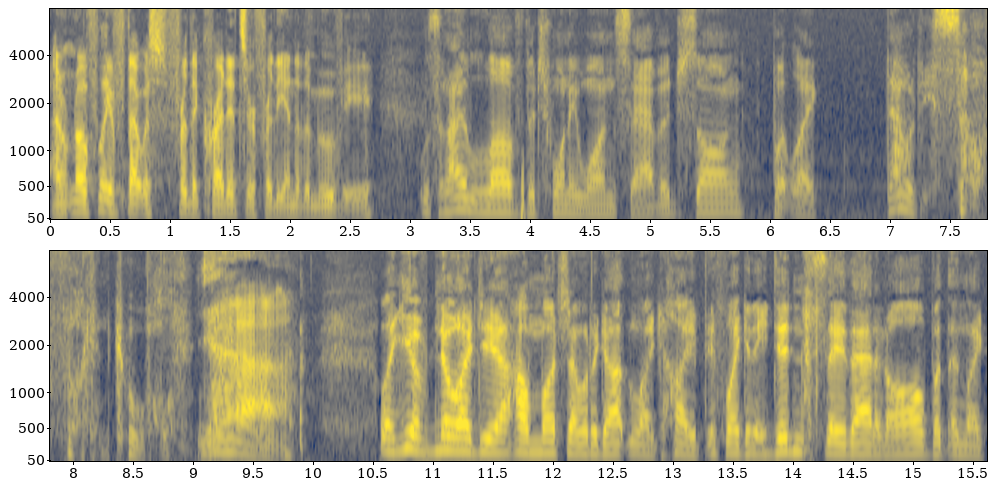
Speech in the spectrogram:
I don't know if if that was for the credits or for the end of the movie. Listen, I love the Twenty One Savage song, but like, that would be so fucking cool. Yeah. Like you have no idea how much I would have gotten like hyped if like they didn't say that at all, but then like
